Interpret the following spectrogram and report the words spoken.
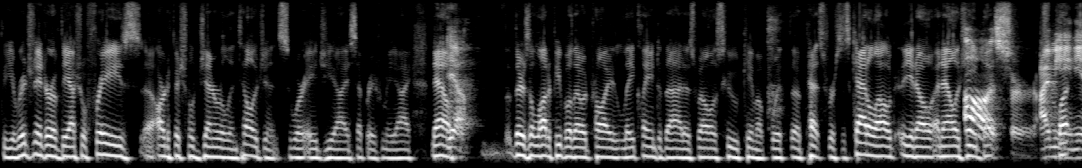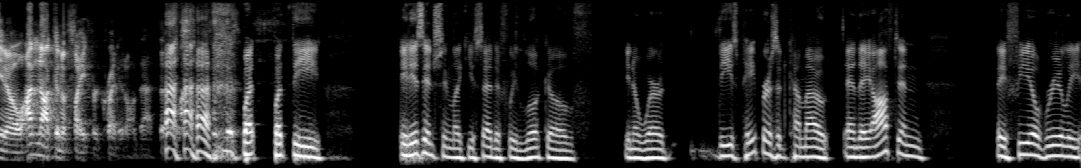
the originator of the actual phrase uh, artificial general intelligence, where AGI is separated from AI. Now, yeah. there's a lot of people that would probably lay claim to that, as well as who came up with the pets versus catalog, you know, analogy. Oh, but, sure. I mean, but, you know, I'm not going to fight for credit on that, though. but but the it is interesting, like you said, if we look of you know where these papers had come out and they often they feel really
